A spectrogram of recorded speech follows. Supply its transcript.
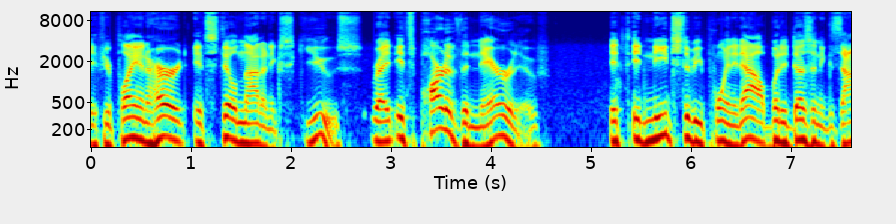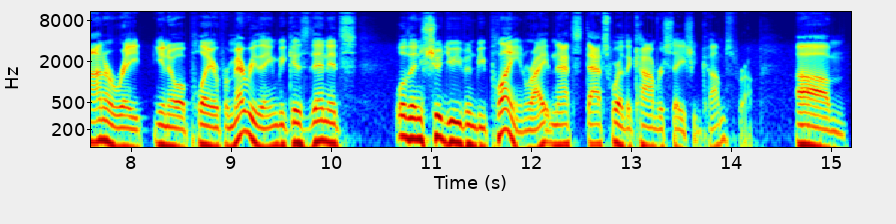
if you're playing hurt, it's still not an excuse, right? It's part of the narrative it it needs to be pointed out, but it doesn't exonerate you know a player from everything because then it's well then should you even be playing right? And that's that's where the conversation comes from. Um,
